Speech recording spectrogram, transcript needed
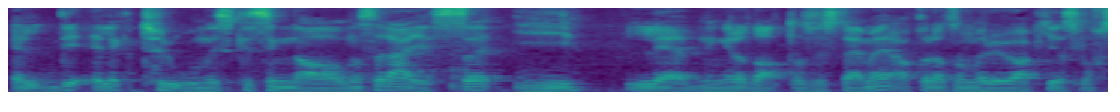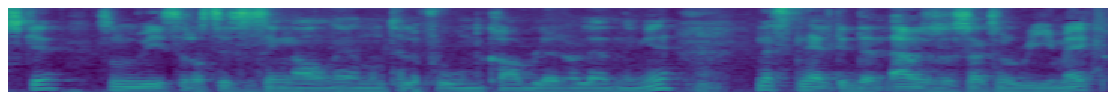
de elektroniske signalenes reise i ledninger og datasystemer. Akkurat som Røa Kieslowski, som viser oss disse signalene gjennom telefonkabler og ledninger. Nesten helt ident- Det er en slags remake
